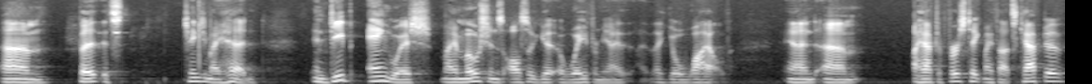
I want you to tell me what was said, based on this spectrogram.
Um, but it's changing my head. In deep anguish, my emotions also get away from me. I, I go wild. And um, I have to first take my thoughts captive.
